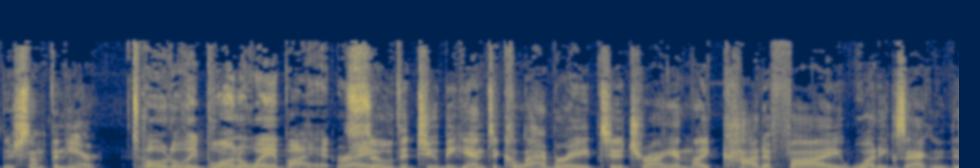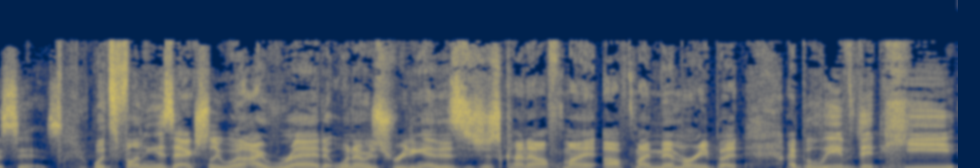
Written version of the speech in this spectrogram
"There's something here." Totally blown away by it, right? So the two began to collaborate to try and like codify what exactly this is. What's funny is actually when I read when I was reading and this is just kind of off my off my memory, but I believe that he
